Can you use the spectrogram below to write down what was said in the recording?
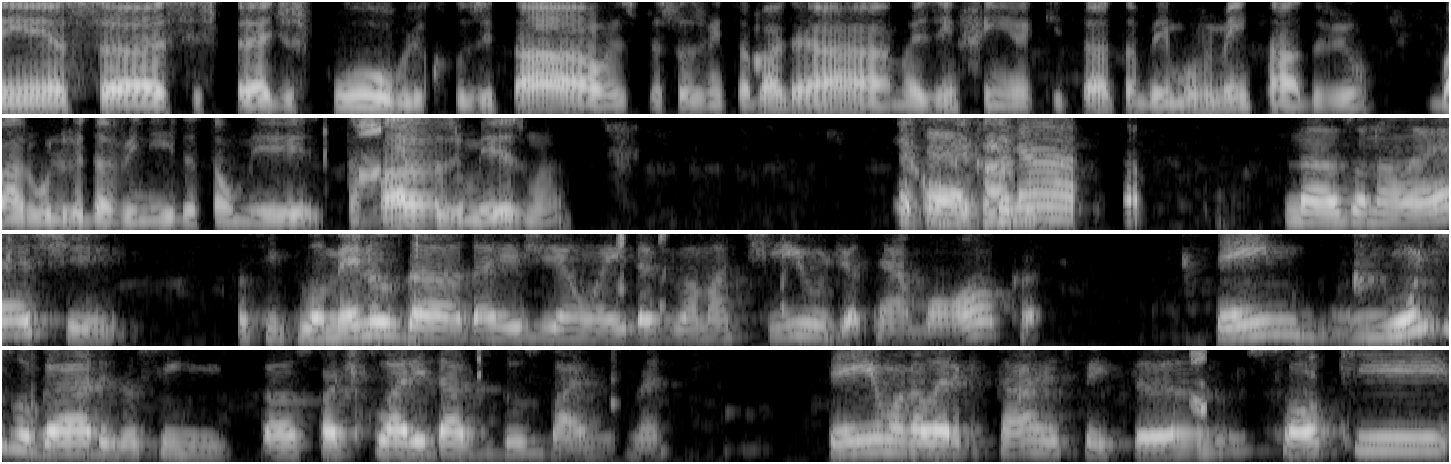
tem essa, esses prédios públicos e tal, as pessoas vêm trabalhar, mas enfim, aqui tá, tá bem movimentado, viu? O barulho da avenida tá, o me... tá quase o mesmo, né? É É, aqui complicado. na, na Zona Leste, assim, pelo menos da, da região aí da Vila Matilde até a Moca, tem muitos lugares, assim, as particularidades dos bairros, né? Tem uma galera que tá respeitando, só que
